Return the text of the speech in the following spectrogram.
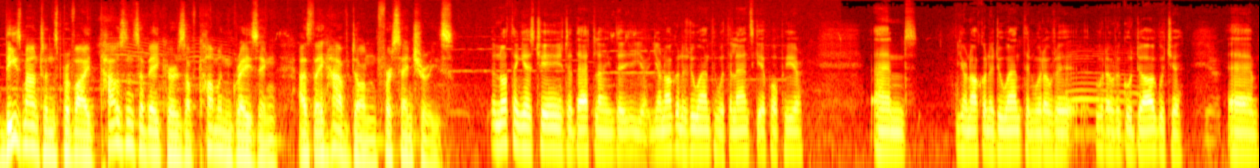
These mountains provide thousands of acres of common grazing as they have done for centuries. Nothing has changed at that line. You're, you're not going to do anything with the landscape up here, and you're not going to do anything without a without a good dog with you. Um,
